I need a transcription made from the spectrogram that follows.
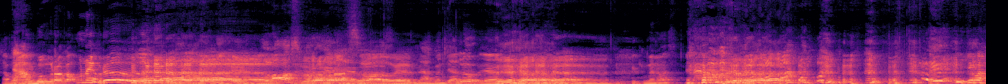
Apa, Nyambung rokok meneh, Bro. Los bro. Los. Aku njaluk ya. Gimana Mas? mah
